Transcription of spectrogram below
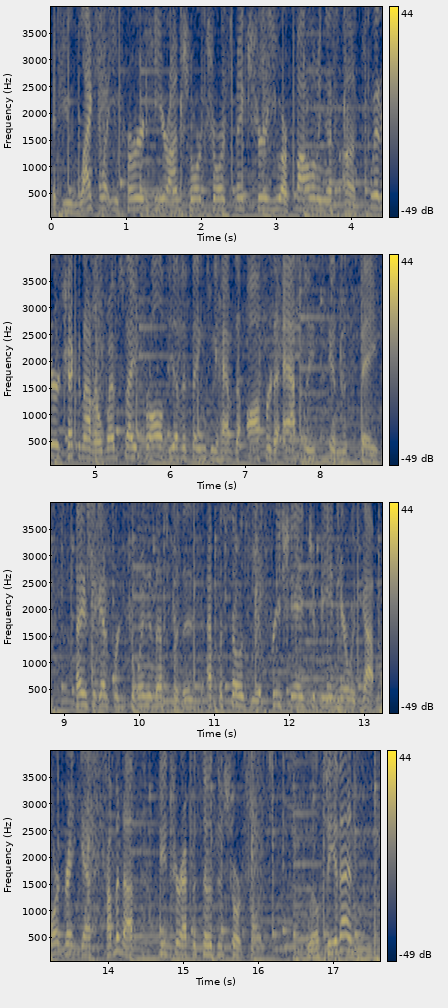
If you liked what you've heard here on Short Shorts, make sure you are following us on Twitter, checking out our website for all of the other things we have to offer to athletes in the state. Thanks again for joining us for these episodes. We appreciate you being here. We've got more great guests coming up, future episodes of Short Shorts. We'll see you then.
